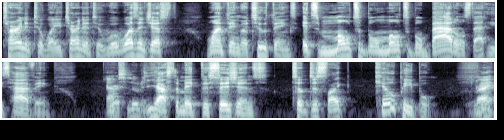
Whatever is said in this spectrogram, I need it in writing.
turned into what he turned into. It wasn't just one thing or two things, it's multiple, multiple battles that he's having. Absolutely. He has to make decisions to just like kill people. Right.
